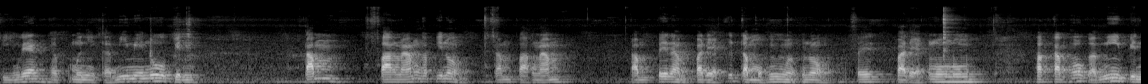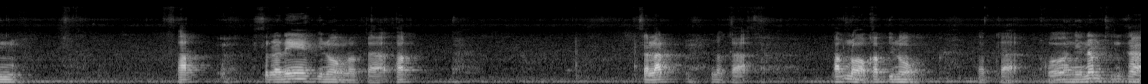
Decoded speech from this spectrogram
สีแรงครับมื้อนี้ก็มีเมนูเป็นตำปากน้ำครับพี่น้องตำปากน้ำตำเป็นน้ำปลาแดกคือตำหมกหุ้งครับพี่น้องใส่ปลาแดกนุ่งๆผักกับเฮาก็มีเป็นผักสระแหน่พี่น้องแล้วก็ผัก สลัดแล้วก็พักหนอกครับพี่น้องครับก็ขอแนะนำสินค้า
